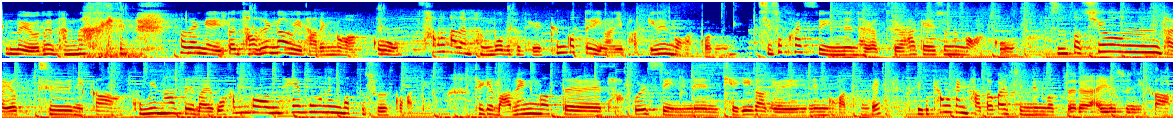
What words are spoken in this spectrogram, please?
근데 요새 당당하게 하는 게 일단 자신감이 다른 것 같고 살아가는 방법에서 되게 큰 것들이 많이 바뀌는 것 같거든요. 지속할 수 있는 다이어트를 하게 해주는 것 같고 진짜 쉬운 다이어트니까 고민하지 말고 한번 해보는 것도 좋을 것 같아요. 되게 많은 것들을 바꿀 수 있는 계기가 되는 것 같은데 그리고 평생 가져갈 수 있는 것들을 알려주니까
